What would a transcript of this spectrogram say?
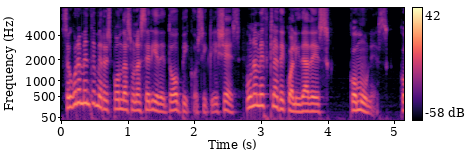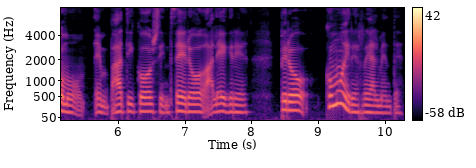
Seguramente me respondas una serie de tópicos y clichés, una mezcla de cualidades comunes, como empático, sincero, alegre. Pero, ¿cómo eres realmente?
